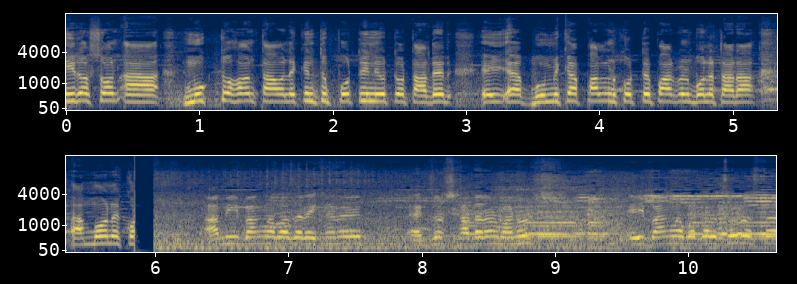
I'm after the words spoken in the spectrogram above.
নিরসন মুক্ত হন, তাহলে কিন্তু প্রতিনিয়ত তাদের এই ভূমিকা পালন করতে পারবেন বলে তারা মনে করেন আমি বাংলা বাজার এখানে একজন সাধারণ মানুষ। এই বাংলা বাজার চৌরাস্তা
